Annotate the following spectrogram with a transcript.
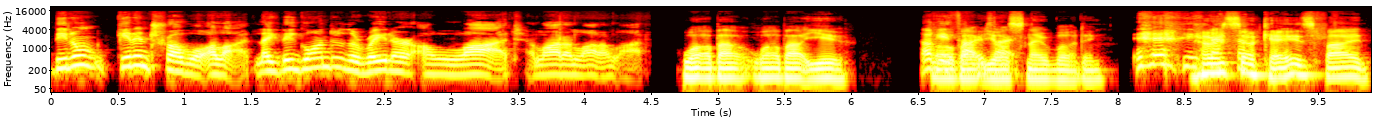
they don't get in trouble a lot. Like they go under the radar a lot, a lot, a lot, a lot. What about what about you? Okay, what sorry, about your sorry. snowboarding? No, it's okay. It's fine.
